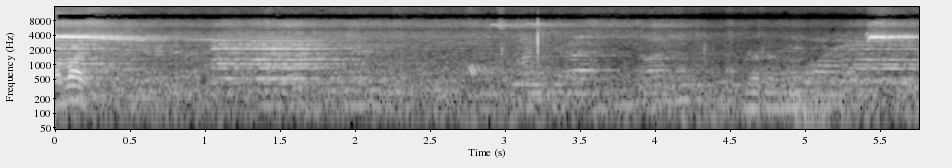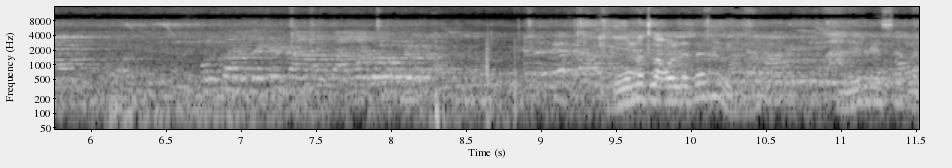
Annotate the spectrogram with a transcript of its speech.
शाबाश। दोनच लावले तर नाही रे सगळे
